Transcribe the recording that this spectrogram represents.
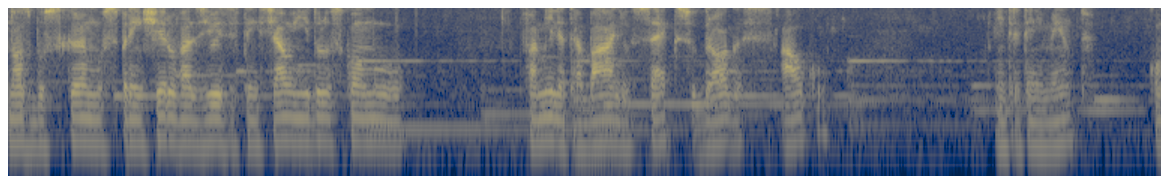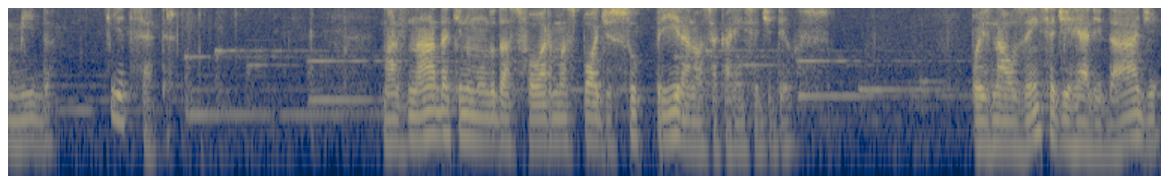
nós buscamos preencher o vazio existencial em ídolos como família, trabalho, sexo, drogas, álcool, entretenimento, comida e etc. Mas nada aqui no mundo das formas pode suprir a nossa carência de Deus. Pois na ausência de realidade,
